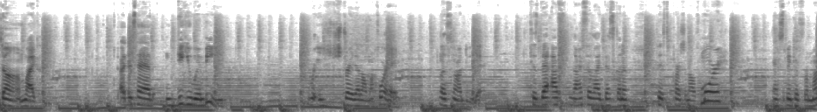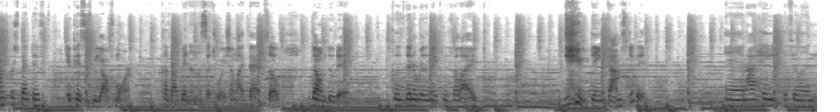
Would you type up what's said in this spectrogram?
dumb. Like, I just have D U M B written straight out on my forehead. Let's not do that. Because that I, I feel like that's gonna piss the person off more. And speaking from my perspective, it pisses me off more. Because I've been in a situation like that. So don't do that. Because then it really makes me feel like, you think I'm stupid? And I hate the feeling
